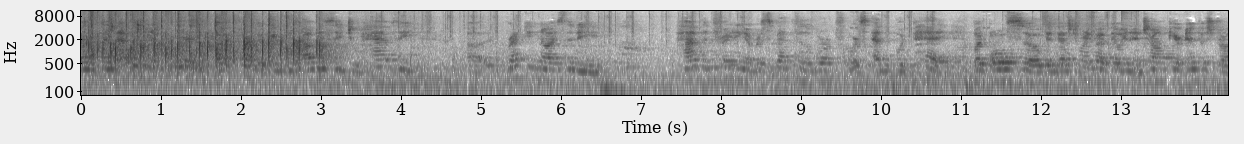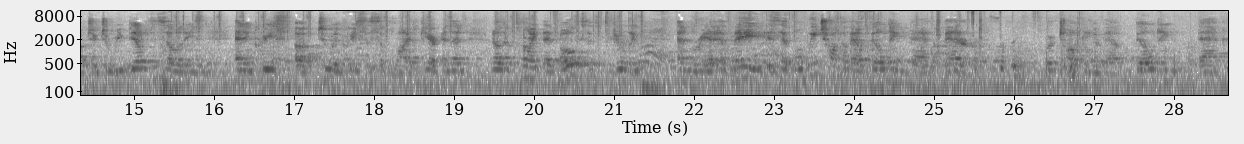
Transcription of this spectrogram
and, and that was an important uh, part of it. We want obviously to have the, uh, recognize the need, have the training for the workforce and good pay, but also invest 25 billion in child care infrastructure to rebuild facilities and increase, uh, to increase the supply of care. And then another point that both Julie and Maria have made is that when we talk about building back better, we're talking about building back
